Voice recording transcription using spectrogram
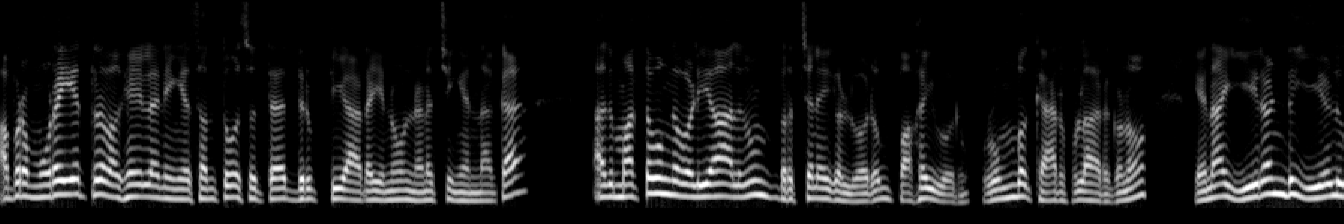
அப்புறம் முறையற்ற வகையில் நீங்கள் சந்தோஷத்தை திருப்தி அடையணும்னு நினச்சிங்கன்னாக்கா அது மற்றவங்க வழியாலும் பிரச்சனைகள் வரும் பகை வரும். ரொம்ப கேர்ஃபுல்லாக இருக்கணும். ஏன்னா இரண்டு ஏழு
